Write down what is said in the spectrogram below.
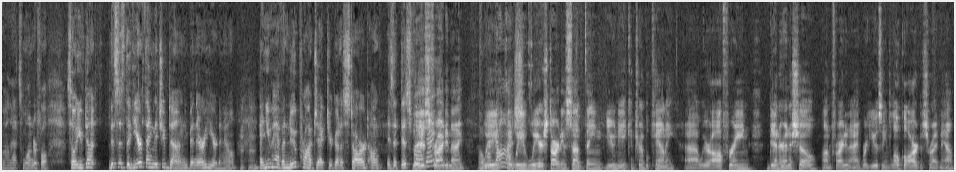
Well, that's wonderful. So you've done. This is the year thing that you've done. You've been there a year now, Mhm. and you have a new project you're going to start on. Is it this Friday? This Friday night, Oh my we, gosh. We, we are starting something unique in Trimble County. Uh, we are offering dinner and a show on Friday night. We're using local artists right now.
